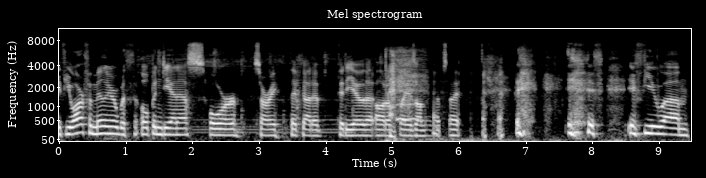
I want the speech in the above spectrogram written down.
if you are familiar with OpenDNS, or sorry, they've got a video that auto plays on the website. if if you um,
